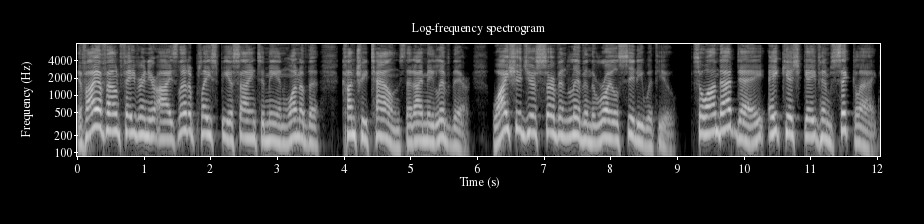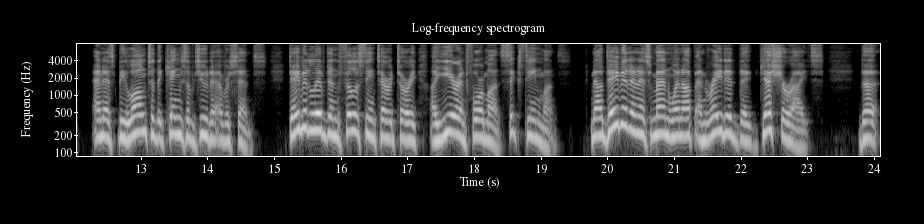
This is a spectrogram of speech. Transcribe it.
If I have found favor in your eyes, let a place be assigned to me in one of the country towns that I may live there. Why should your servant live in the royal city with you? So on that day, Achish gave him Ziklag, and has belonged to the kings of Judah ever since. David lived in the Philistine territory a year and four months, 16 months. Now David and his men went up and raided the Geshurites, the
